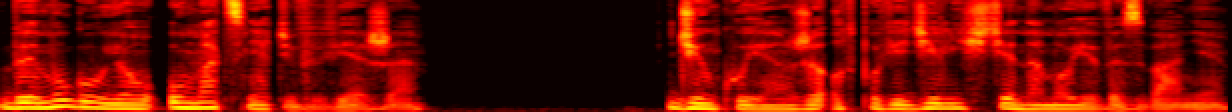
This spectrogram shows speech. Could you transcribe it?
by mógł ją umacniać w wierze. Dziękuję, że odpowiedzieliście na moje wezwanie.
